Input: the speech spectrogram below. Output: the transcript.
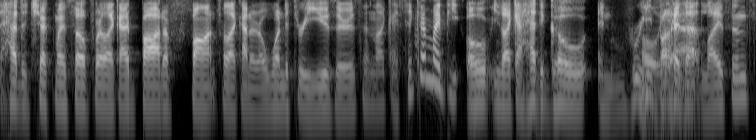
had to check myself where like I bought a font for like I don't know one to three users, and like I think I might be over. Like I had to go and rebuy Oh, yeah. that license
